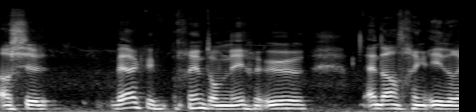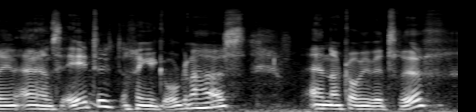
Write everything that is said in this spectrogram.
Als je werkelijk begint om negen uur... en dan ging iedereen ergens eten, dan ging ik ook naar huis. En dan kwam je weer terug.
